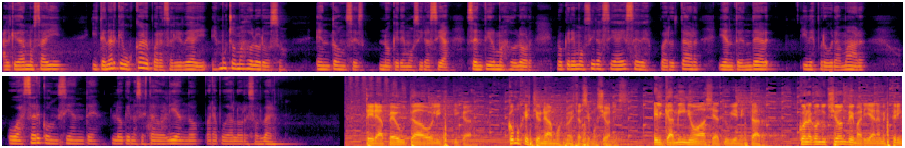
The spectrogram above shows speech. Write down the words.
al quedarnos ahí y tener que buscar para salir de ahí, es mucho más doloroso. Entonces no queremos ir hacia sentir más dolor, no queremos ir hacia ese despertar y entender y desprogramar o hacer consciente lo que nos está doliendo para poderlo resolver. Terapeuta holística. ¿Cómo gestionamos nuestras emociones? El camino hacia tu bienestar. Con la conducción de Mariana Mestrín.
